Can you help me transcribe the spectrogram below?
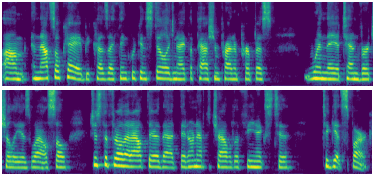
Um, and that's okay because I think we can still ignite the passion, pride, and purpose when they attend virtually as well. So just to throw that out there that they don't have to travel to Phoenix to to get Spark.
